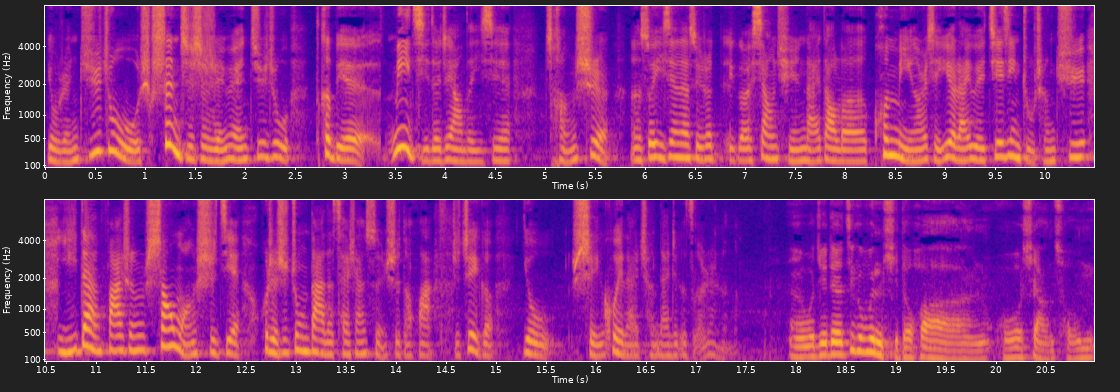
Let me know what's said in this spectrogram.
有人居住，甚至是人员居住特别密集的这样的一些城市。嗯，所以现在随着这个象群来到了昆明，而且越来越接近主城区，一旦发生伤亡事件或者是重大的财产损失的话，这个又谁会来承担这个责任了呢？嗯，我觉得这个问题的话，我想从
